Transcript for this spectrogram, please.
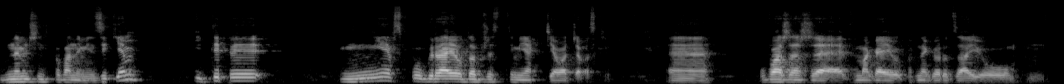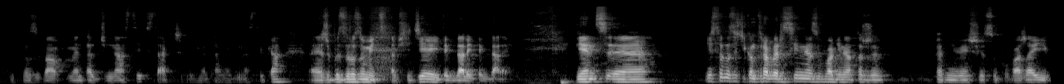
dynamicznie typowanym językiem i typy nie współgrają dobrze z tym, jak działa JavaScript. E, uważa, że wymagają pewnego rodzaju mm, nazywa mental gymnastics, tak, czyli mentalna gimnastyka, e, żeby zrozumieć, co tam się dzieje i tak dalej, i tak dalej. Więc e, jest to dosyć kontrowersyjne z uwagi na to, że pewnie większość osób uważa i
